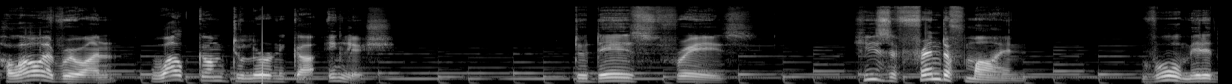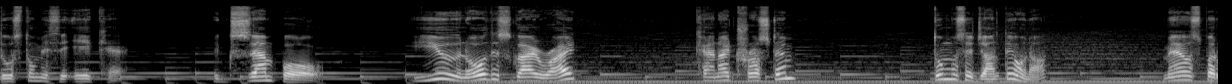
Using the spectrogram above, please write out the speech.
Hello everyone, welcome to Learnica English. Today's phrase He's a friend of mine. वो मेरे दोस्तों में से एक है Example You know this guy, right? Can I trust him? तुम उसे जानते हो ना मैं उस पर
